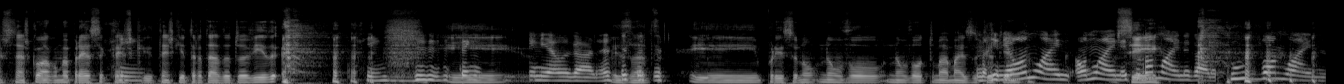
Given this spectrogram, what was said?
estás com alguma pressa, que tens, que tens que ir tratar da tua vida. Sim, E, tenho reunião agora. exato. E por isso não, não, vou, não vou tomar mais o Uma teu reunião tempo. online, online, é Sim. tudo online agora, tudo online.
